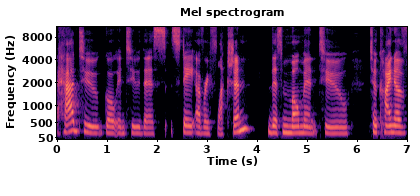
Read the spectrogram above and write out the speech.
had to go into this state of reflection this moment to to kind of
